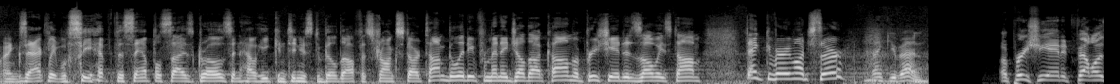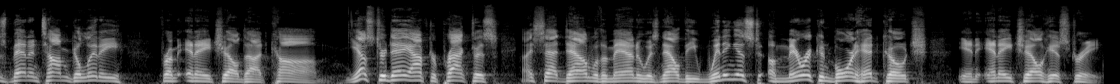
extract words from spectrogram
Exactly. We'll see if the sample size grows and how he continues to build off a strong start. Tom Gulitti from NHL.com. Appreciate it as always, Tom. Thank you very much, sir. Thank you, Ben. Appreciate it, fellas. Ben and Tom Gulitti from NHL.com. Yesterday, after practice, I sat down with a man who is now the winningest American born head coach in NHL history.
